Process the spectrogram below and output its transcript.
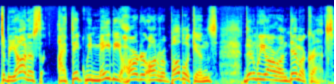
To be honest, I think we may be harder on Republicans than we are on Democrats,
